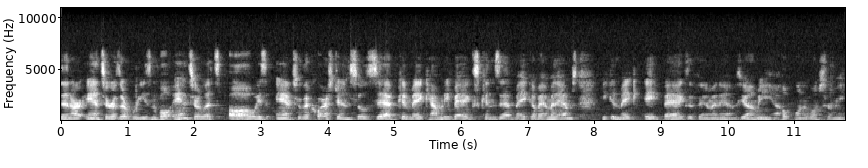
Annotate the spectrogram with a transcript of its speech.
then our answer is a reasonable answer. Let's always answer the question. So Zeb can make, how many bags can Zeb make of M&Ms? He can make eight bags of M&Ms. Yummy. I hope one of them's for me.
